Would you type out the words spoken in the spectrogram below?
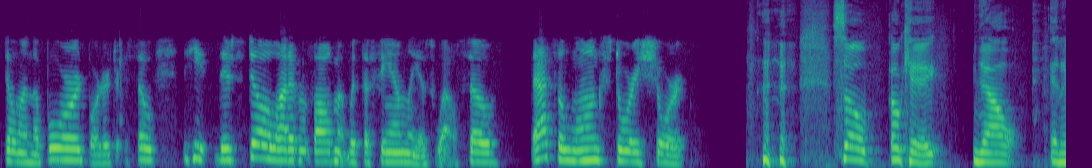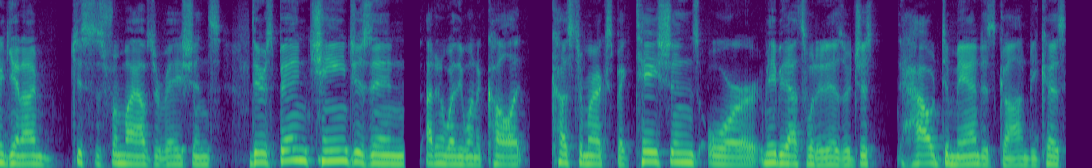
still on the board, board so he there's still a lot of involvement with the family as well. So that's a long story short. so okay, now and again, I'm just as from my observations. There's been changes in I don't know whether you want to call it customer expectations or maybe that's what it is, or just how demand has gone because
